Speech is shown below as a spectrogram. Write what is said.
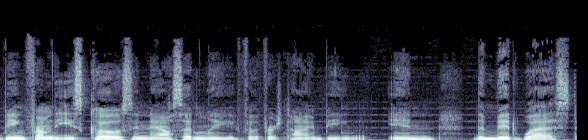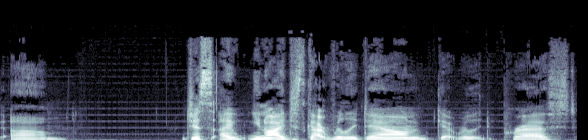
being from the East Coast and now suddenly, for the first time, being in the Midwest. Um, just I, you know, I just got really down, get really depressed.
